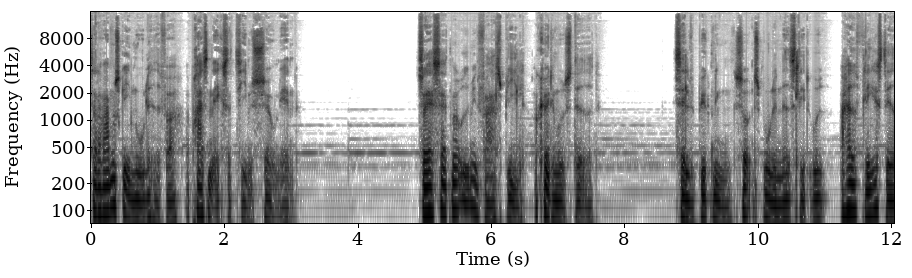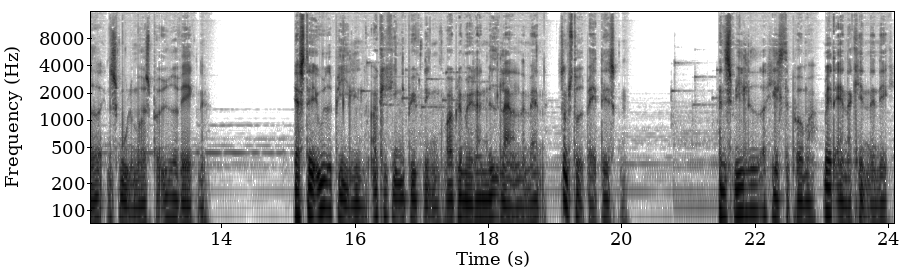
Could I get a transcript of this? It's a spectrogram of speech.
Så der var måske en mulighed for at presse en ekstra times søvn ind. Så jeg satte mig ud i min fars bil og kørte imod stedet. Selve bygningen så en smule nedslidt ud og havde flere steder en smule mos på ydervæggene. Jeg steg ud af bilen og gik ind i bygningen, hvor jeg blev mødt af en middelalderende mand, som stod bag disken. Han smilede og hilste på mig med et anerkendende nik.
